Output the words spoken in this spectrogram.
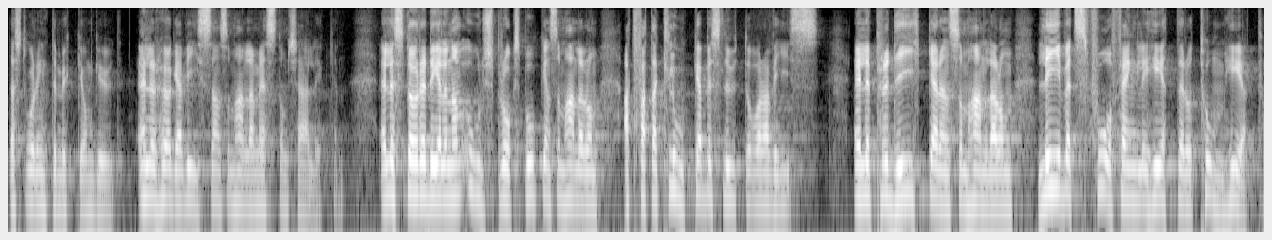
Där står det inte mycket om Gud. Eller Höga visan som handlar mest om kärleken. Eller större delen av Ordspråksboken som handlar om att fatta kloka beslut och vara vis. Eller Predikaren som handlar om livets fåfängligheter och tomhet.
